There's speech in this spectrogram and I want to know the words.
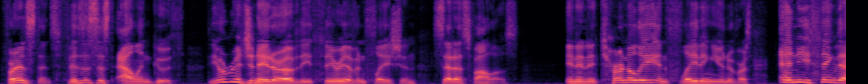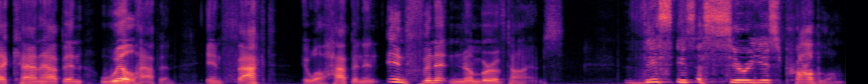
For instance, physicist Alan Guth, the originator of the theory of inflation, said as follows In an eternally inflating universe, anything that can happen will happen. In fact, it will happen an infinite number of times. This is a serious problem.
